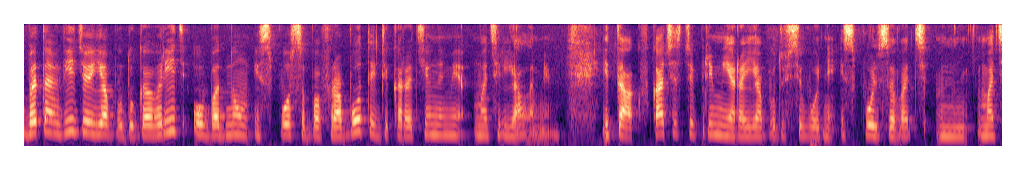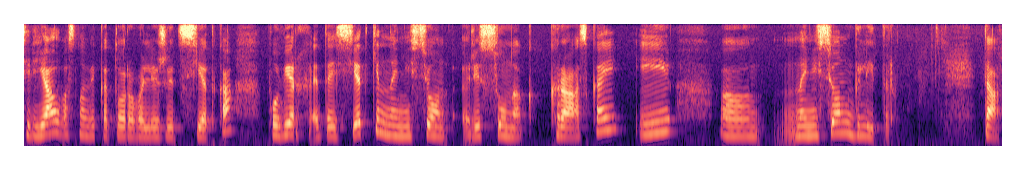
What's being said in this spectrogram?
В этом видео я буду говорить об одном из способов работы декоративными материалами. Итак, в качестве примера я буду сегодня использовать материал, в основе которого лежит сетка. Поверх этой сетки нанесен рисунок краской и э, нанесен глиттер. Так,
